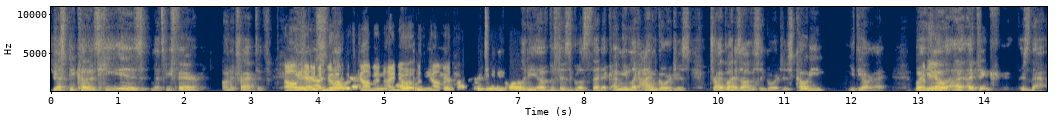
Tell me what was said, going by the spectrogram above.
just because he is, let's be fair, unattractive. Oh, okay, I knew it was coming. I knew it was coming. Redeeming quality of the physical aesthetic. I mean, like I'm gorgeous. TriPie is obviously gorgeous. Cody, you'd be all right. But I mean, you know, I, I think there's that.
